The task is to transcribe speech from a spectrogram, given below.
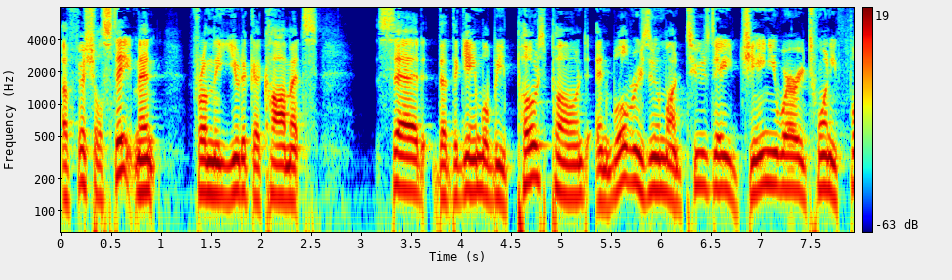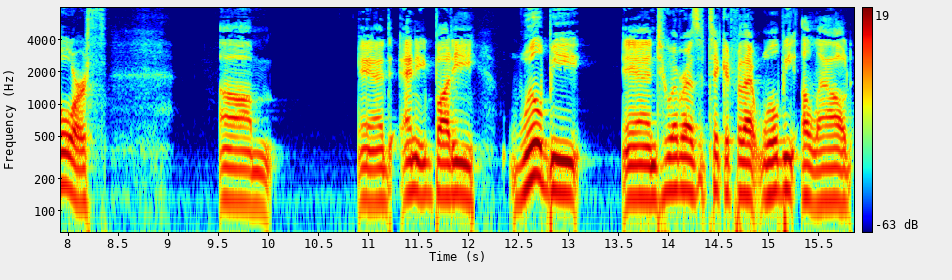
official statement from the Utica Comets, said that the game will be postponed and will resume on Tuesday, January 24th. Um, and anybody will be, and whoever has a ticket for that will be allowed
